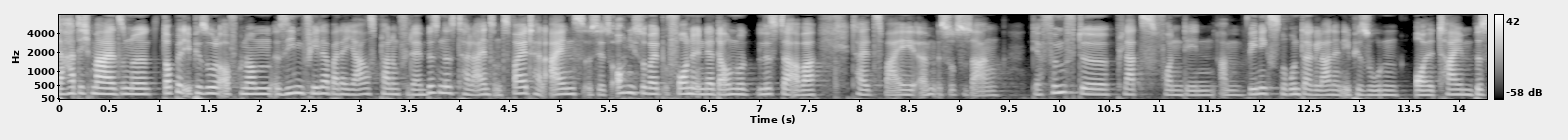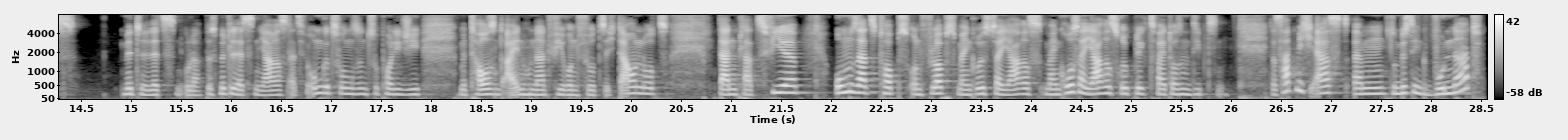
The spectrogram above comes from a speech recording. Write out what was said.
Da hatte ich mal so eine Doppelepisode aufgenommen. Sieben Fehler bei der Jahresplanung für dein Business, Teil 1 und 2. Teil 1 ist jetzt auch nicht so weit vorne in der Download-Liste, aber Teil 2 ähm, ist sozusagen der fünfte Platz von den am wenigsten runtergeladenen Episoden all time bis Mitte letzten oder bis Mitte letzten Jahres, als wir umgezogen sind zu Polygy mit 1144 Downloads. Dann Platz 4, Umsatz, Tops und Flops, mein größter Jahres, mein großer Jahresrückblick 2017. Das hat mich erst ähm, so ein bisschen gewundert,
